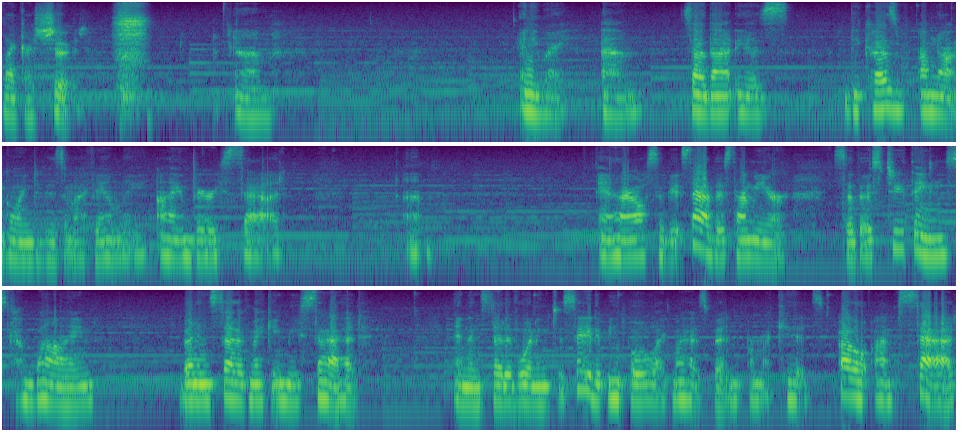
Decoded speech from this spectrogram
like I should. Um, anyway, um, so that is because I'm not going to visit my family, I am very sad. Um, and I also get sad this time of year. So those two things combine, but instead of making me sad, and instead of wanting to say to people like my husband or my kids, oh, I'm sad,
